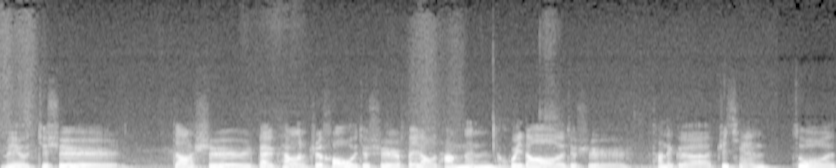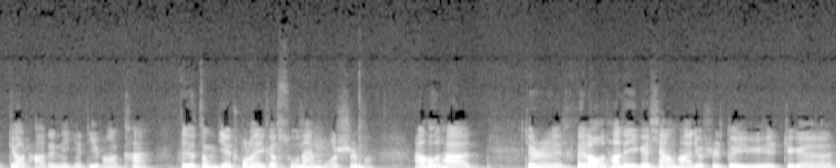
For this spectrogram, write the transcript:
没有，就是当时改革开放之后，就是费老他们回到就是他那个之前做调查的那些地方看，他就总结出了一个苏南模式嘛，然后他。就是费老他的一个想法，就是对于这个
